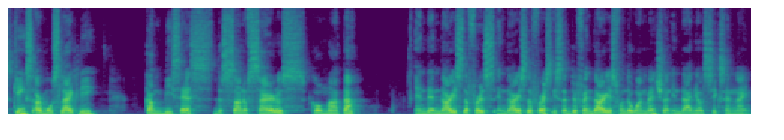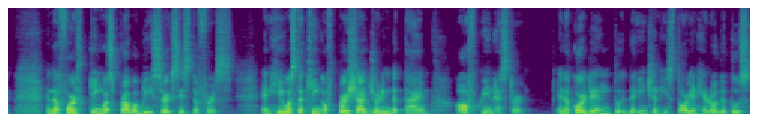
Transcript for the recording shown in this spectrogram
kings are most likely Cambyses, the son of Cyrus, Gaumata, and then Darius the first. And Darius the first is a different Darius from the one mentioned in Daniel 6 and 9. And the fourth king was probably Xerxes the first. And he was the king of Persia during the time of Queen Esther. And according to the ancient historian Herodotus,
